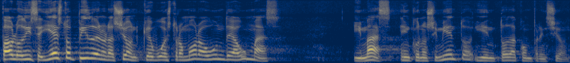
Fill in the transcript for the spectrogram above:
Pablo dice, y esto pido en oración, que vuestro amor abunde aún más y más en conocimiento y en toda comprensión.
